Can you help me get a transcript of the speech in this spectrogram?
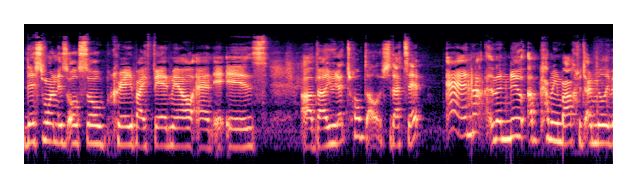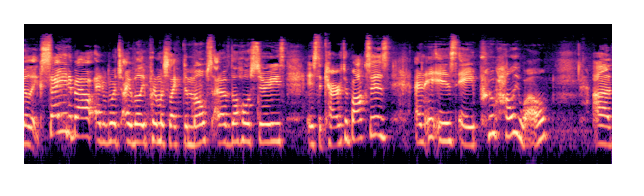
This one is also created by Fan Mail and it is uh, valued at $12. So that's it. And the new upcoming box, which I'm really, really excited about, and which I really pretty much like the most out of the whole series, is the character boxes. And it is a Prue Halliwell uh,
